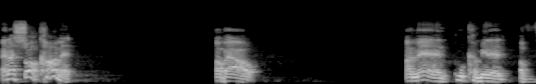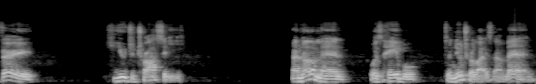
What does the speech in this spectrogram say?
and I saw a comment about a man who committed a very huge atrocity. Another man was able to neutralize that man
